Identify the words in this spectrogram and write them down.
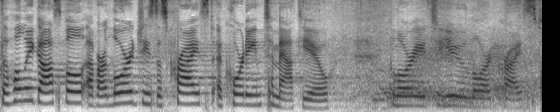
The Holy Gospel of our Lord Jesus Christ according to Matthew. Glory to you, Lord Christ.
